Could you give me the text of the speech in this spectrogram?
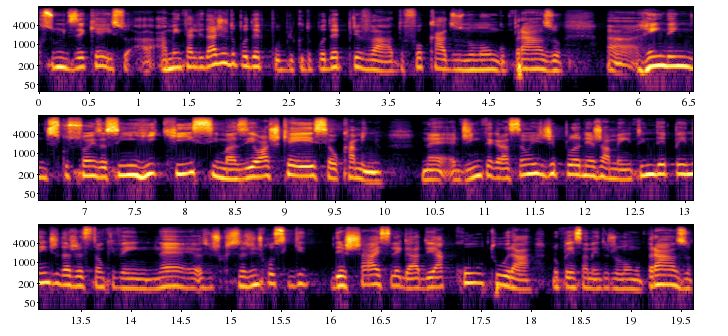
costumo dizer que é isso. A, a, mentalidade do poder público, do poder privado, focados no longo prazo, ah, rendem discussões assim riquíssimas. E eu acho que é esse é o caminho, né? De integração e de planejamento, independente da gestão que vem, né? Eu acho que se a gente conseguir deixar esse legado e aculturar no pensamento de longo prazo,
